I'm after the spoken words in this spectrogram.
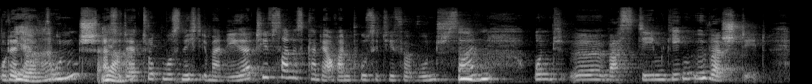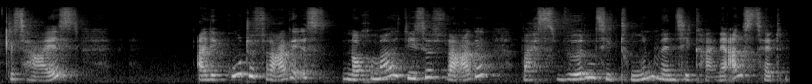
oder ja. der Wunsch. Also ja. der Druck muss nicht immer negativ sein, es kann ja auch ein positiver Wunsch sein mhm. und äh, was dem gegenübersteht. Das heißt, eine gute Frage ist nochmal diese Frage, was würden Sie tun, wenn Sie keine Angst hätten?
